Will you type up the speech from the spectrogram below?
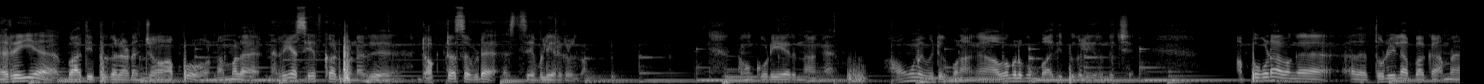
நிறைய பாதிப்புகள் அடைஞ்சோம். அப்போது நம்மளை நிறைய சேஃப்கார்டு பண்ணது டாக்டர்ஸை விட செவிலியர்கள் தான். நம்ம கூடயே இருந்தாங்க. அவங்களும் வீட்டுக்கு போனாங்க. அவங்களுக்கும் பாதிப்புகள் இருந்துச்சு. அப்போ கூட அவங்க அதை தொழிலாக பார்க்காம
